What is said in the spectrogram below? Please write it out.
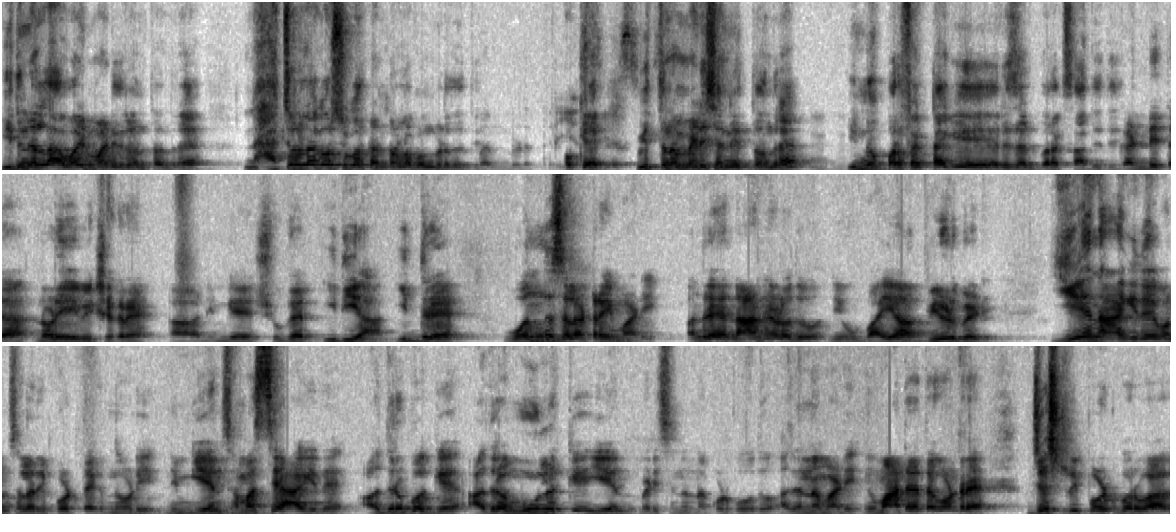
ಇದನ್ನೆಲ್ಲ ಅವಾಯ್ಡ್ ಮಾಡಿದ್ರು ಅಂತಂದ್ರೆ ನ್ಯಾಚುರಲ್ ಆಗಿ ಅವ್ರ ಶುಗರ್ ಕಂಟ್ರೋಲ್ ಬಂದ್ಬಿಡ್ತೈತಿ. ಬಂದ್ಬಿಡುತ್ತೆ. ಓಕೆ. ವಿತ್ ನಮ್ಮ ಮೆಡಿಸಿನ್ ಇತ್ತು ಅಂದ್ರೆ ಇನ್ನೂ ಪರ್ಫೆಕ್ಟ್ ಆಗಿ ರಿಸಲ್ಟ್ ಬರಕ್ ಸಾಧ್ಯತೆ ಖಂಡಿತ. ನೋಡಿ ವೀಕ್ಷಕರೇ ನಿಮ್ಗೆ ಶುಗರ್ ಇದೆಯಾ? ಇದ್ರೆ ಒಂದು ಸಲ ಟ್ರೈ ಮಾಡಿ. ಅಂದ್ರೆ ನಾನು ಹೇಳೋದು ನೀವು ಭಯ ಬೀಳ್ಬೇಡಿ. ಏನಾಗಿದೆ? ಒಂದ್ಸಲ ರಿಪೋರ್ಟ್ ತೆಗೆದು ನೋಡಿ. ನಿಮ್ಗೆ ಏನು ಸಮಸ್ಯೆ ಆಗಿದೆ? ಅದ್ರ ಬಗ್ಗೆ, ಅದರ ಮೂಲಕ್ಕೆ ಏನು ಮೆಡಿಸಿನ್ ಅನ್ನ ಕೊಡ್ಬೋದು? ಅದನ್ನ ಮಾಡಿ. ನೀವು ಮಾತ್ರೆ ತಗೊಂಡ್ರೆ ಜಸ್ಟ್ ರಿಪೋರ್ಟ್ ಬರುವಾಗ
